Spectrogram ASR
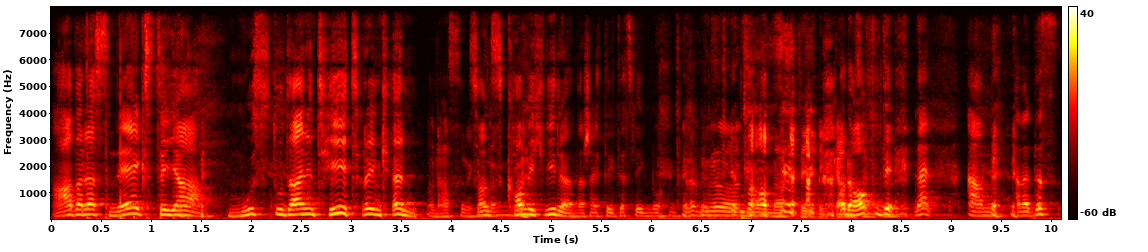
aber das nächste Jahr musst du deinen Tee trinken. Und hast du Sonst komme ich wieder. Wahrscheinlich trinke ich deswegen nur Nur- nur ganzen Oder hoffentlich. Nein, ähm, aber das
